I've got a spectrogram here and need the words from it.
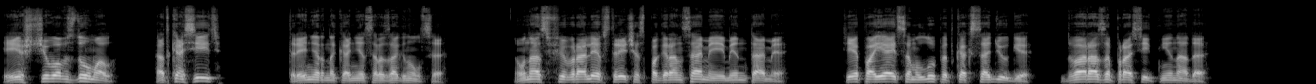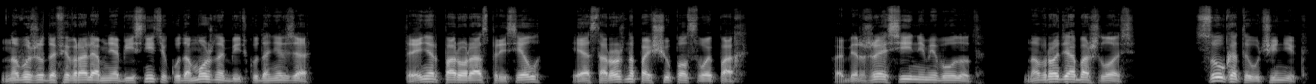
«Ишь, чего вздумал? Откосить?» Тренер, наконец, разогнулся. «У нас в феврале встреча с погранцами и ментами. Те по яйцам лупят, как садюги. Два раза просить не надо. Но вы же до февраля мне объясните, куда можно бить, куда нельзя». Тренер пару раз присел и осторожно пощупал свой пах. «Фаберже синими будут, но вроде обошлось. Сука ты, ученик,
